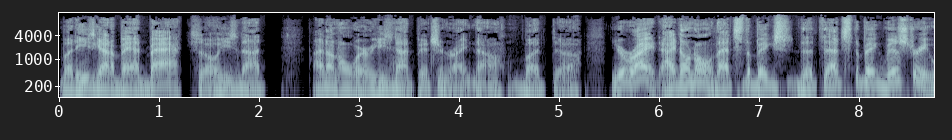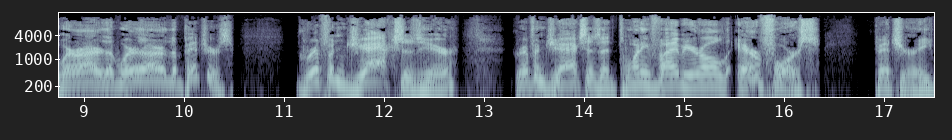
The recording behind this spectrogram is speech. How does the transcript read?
but he's got a bad back, so he's not. I don't know where he's not pitching right now, but uh, you're right. I don't know. That's the big. That, that's the big mystery. Where are the Where are the pitchers? Griffin Jax is here. Griffin Jax is a 25 year old Air Force pitcher. He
